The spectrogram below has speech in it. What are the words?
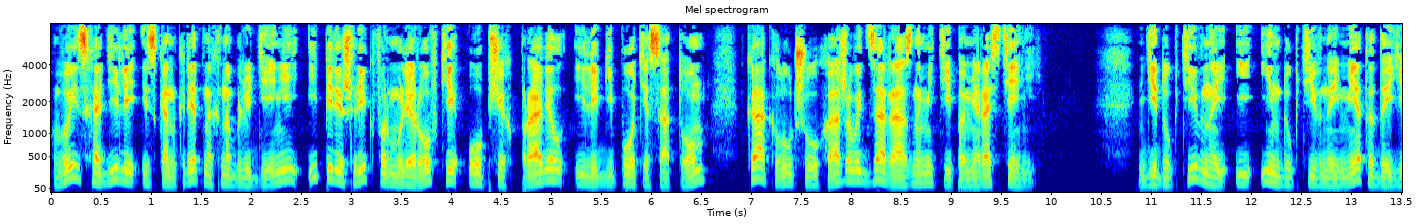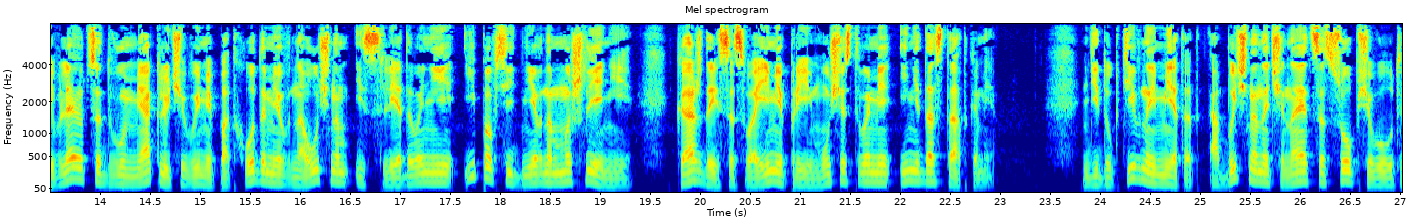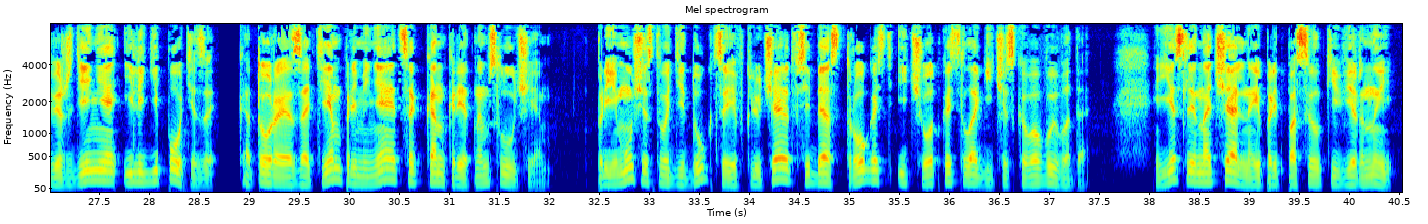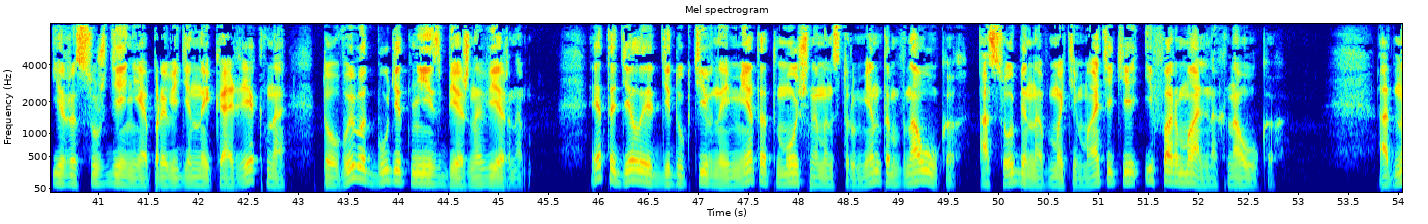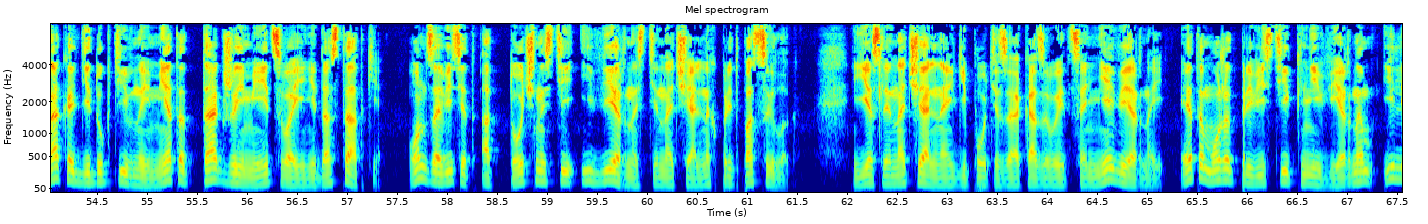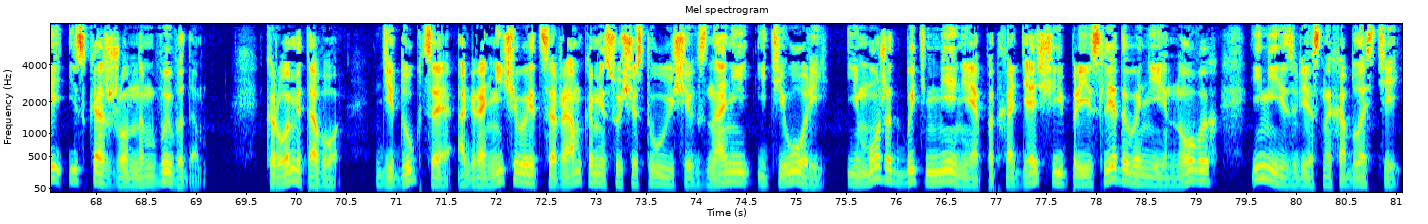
Вы исходили из конкретных наблюдений и перешли к формулировке общих правил или гипотез о том, как лучше ухаживать за разными типами растений. Дедуктивный и индуктивный методы являются двумя ключевыми подходами в научном исследовании и повседневном мышлении, каждый со своими преимуществами и недостатками. Дедуктивный метод обычно начинается с общего утверждения или гипотезы, которая затем применяется к конкретным случаям. Преимущества дедукции включают в себя строгость и четкость логического вывода. Если начальные предпосылки верны и рассуждения проведены корректно, то вывод будет неизбежно верным. Это делает дедуктивный метод мощным инструментом в науках, особенно в математике и формальных науках. Однако дедуктивный метод также имеет свои недостатки. Он зависит от точности и верности начальных предпосылок. Если начальная гипотеза оказывается неверной, это может привести к неверным или искаженным выводам. Кроме того, дедукция ограничивается рамками существующих знаний и теорий и может быть менее подходящей при исследовании новых и неизвестных областей.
